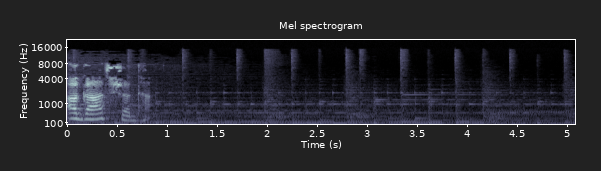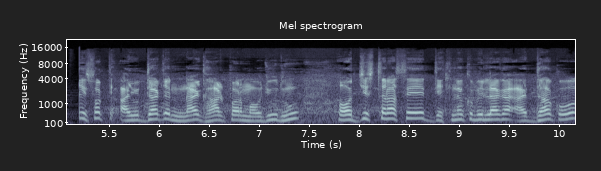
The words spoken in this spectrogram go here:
अगाध श्रद्धा। इस वक्त अयोध्या के नए घाट पर मौजूद हूँ और जिस तरह से देखने को मिल रहा है अयोध्या को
